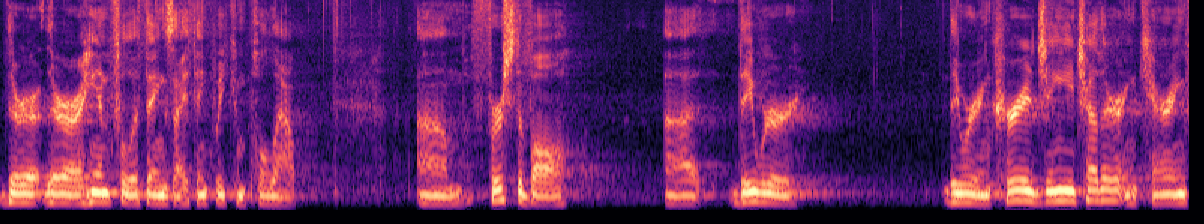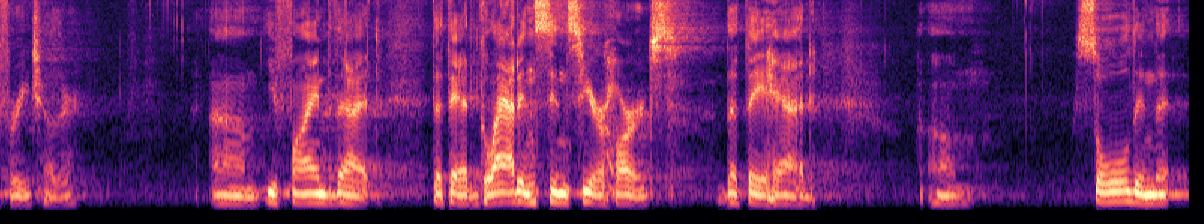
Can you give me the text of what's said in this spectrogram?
there, there are a handful of things I think we can pull out. Um, first of all, uh, they were they were encouraging each other and caring for each other. Um, you find that that they had glad and sincere hearts, that they had um, sold in the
